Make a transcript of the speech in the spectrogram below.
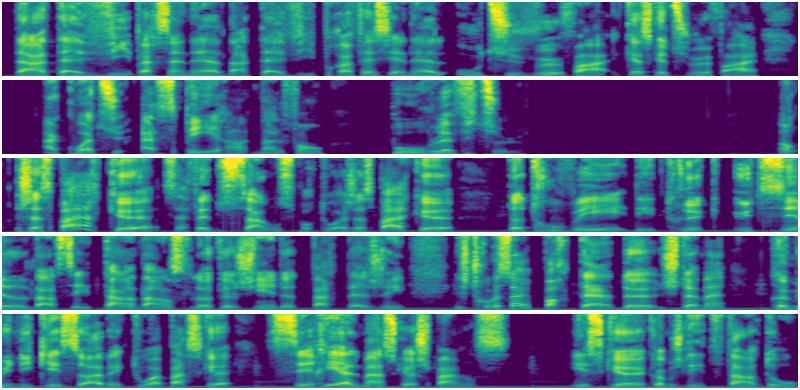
dans ta vie personnelle, dans ta vie professionnelle, où tu veux faire, qu'est-ce que tu veux faire, à quoi tu aspires dans le fond pour le futur. Donc, j'espère que ça fait du sens pour toi. J'espère que tu as trouvé des trucs utiles dans ces tendances-là que je viens de te partager. Et je trouvais ça important de justement communiquer ça avec toi parce que c'est réellement ce que je pense. Et ce que, comme je l'ai dit tantôt,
